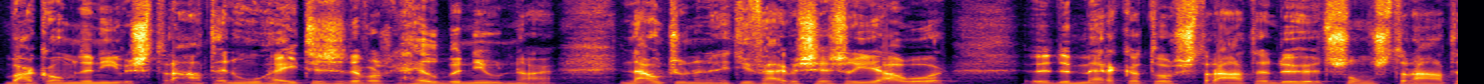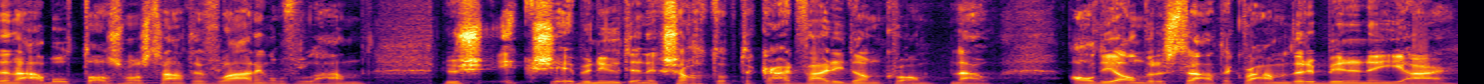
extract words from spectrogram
waar komen de nieuwe straten en hoe heten ze? Daar was ik heel benieuwd naar. Nou, toen in 1965, ja hoor, eh, de Mercatorstraat en de Hudsonstraat en de Abel Tasmanstraat in Vlaarding of Laan. Dus ik zeer benieuwd en ik zag het op de kaart waar die dan kwam. Nou, al die andere straten kwamen er binnen een jaar.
